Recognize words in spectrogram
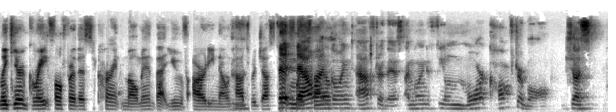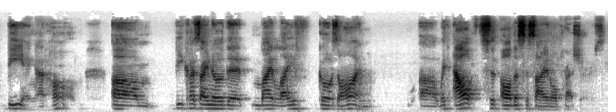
like you're grateful for this current moment that you've already known how to adjust to that now lifestyle? i'm going after this i'm going to feel more comfortable just being at home um, because i know that my life goes on uh, without all the societal pressures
